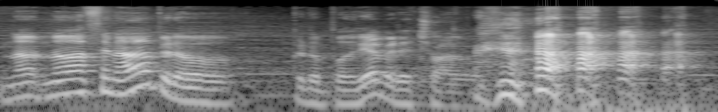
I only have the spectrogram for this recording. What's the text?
No, no hace nada, pero, pero podría haber hecho algo.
